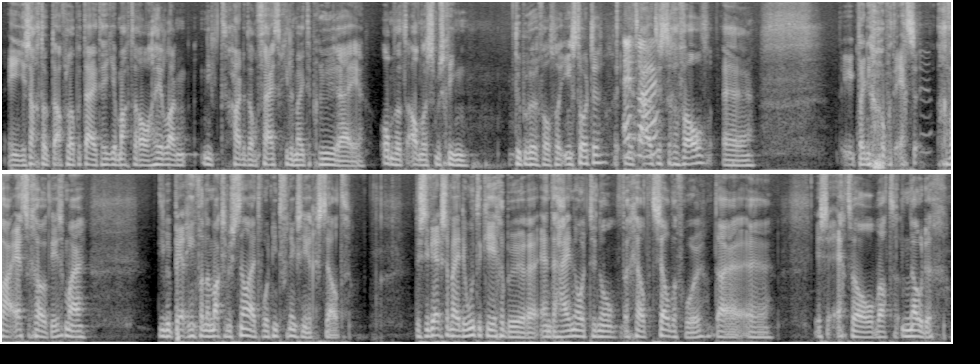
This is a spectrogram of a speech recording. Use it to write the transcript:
En je zag het ook de afgelopen tijd. Hè, je mag er al heel lang niet harder dan 50 km per uur rijden. Omdat anders misschien de brug wel zal instorten. In het uiterste geval. Ik weet niet of het echt, gevaar echt zo groot is. Maar die beperking van de maximumsnelheid wordt niet voor niks ingesteld. Dus die werkzaamheden moeten een keer gebeuren. En de Heinoordtunnel, daar geldt hetzelfde voor. Daar eh, is echt wel wat nodig.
